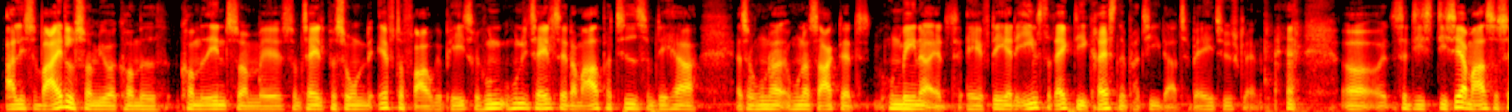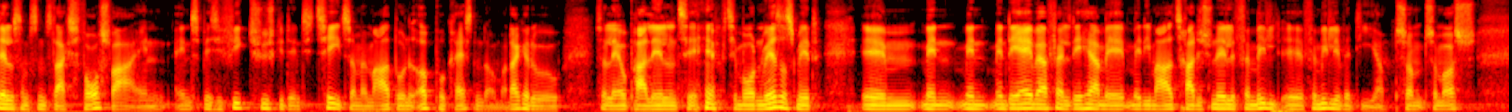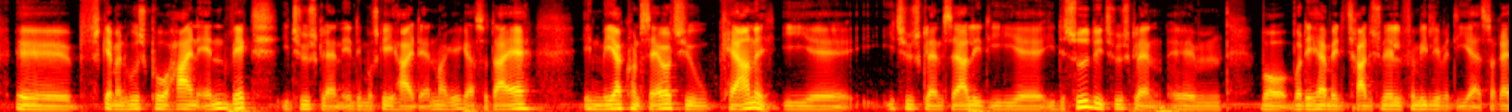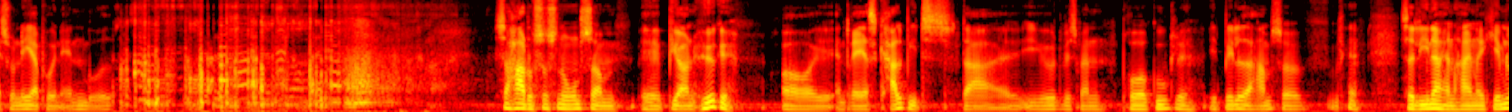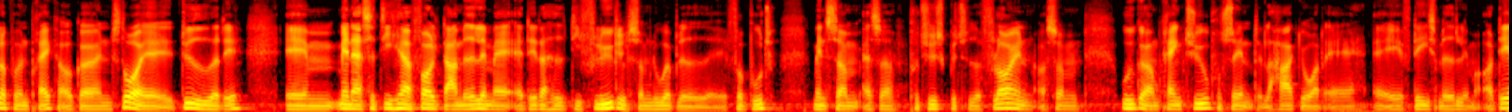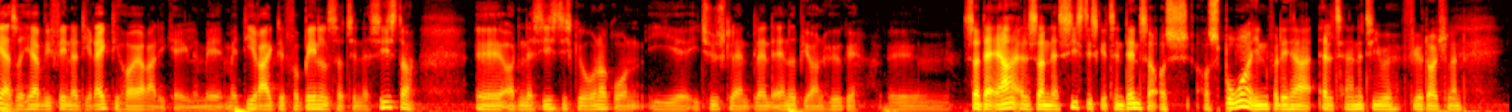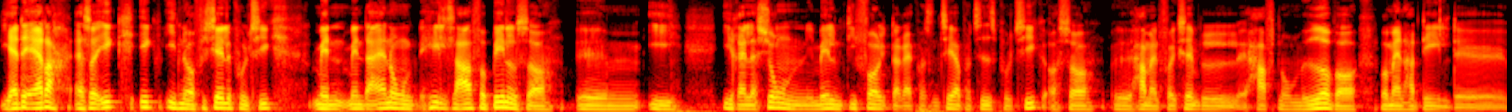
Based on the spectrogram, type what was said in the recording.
Alice Weidel, som jo er kommet, kommet ind som, øh, som talsperson efter Frauke Petri, hun, hun i talsætter meget partiet som det her, altså hun har, hun har sagt, at hun mener, at AFD er det eneste rigtige kristne parti, der er tilbage i Tyskland. og, så de, de ser meget sig selv som sådan en slags forsvar af en, af en specifik tysk identitet, som er meget bundet op på kristendom, og der kan du jo så lave parallellen til, til Morten Messerschmidt, øhm, men, men, men det er i hvert fald det her med, med de meget traditionelle familie, øh, familieværdier, som, som også øh, skal man huske på, har en anden vægt i Tyskland, end det måske har i Danmark. Ikke? Altså, der er en mere konservativ kerne i, øh, i Tyskland, særligt i, øh, i det sydlige Tyskland, øh, hvor, hvor det her med de traditionelle familieværdier altså resonerer på en anden måde. Så har du så sådan nogen som øh, Bjørn Høgge og øh, Andreas Kalbitz, der øh, i øvrigt, hvis man prøver at google et billede af ham, så, så ligner han Heinrich Himmler på en prik og gør en stor øh, dyd ud af det. Øhm, men altså de her folk, der er medlem af, af det, der hedder De Flygel, som nu er blevet øh, forbudt, men som altså på tysk betyder fløjen, og som udgør omkring 20 procent, eller har gjort af, af AFD's medlemmer. Og det er altså her, vi finder de rigtig højre radikale, med, med direkte forbindelser til nazister, øh, og den nazistiske undergrund i, øh, i Tyskland, blandt andet Bjørn Høgge, Øh. Så der er altså nazistiske tendenser at, at spore inden for det her alternative for Deutschland? Ja, det er der. Altså ikke, ikke i den officielle politik, men, men der er nogle helt klare forbindelser øh, i, i relationen imellem de folk, der repræsenterer partiets politik, og så øh, har man for eksempel haft nogle møder, hvor, hvor man har delt øh,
